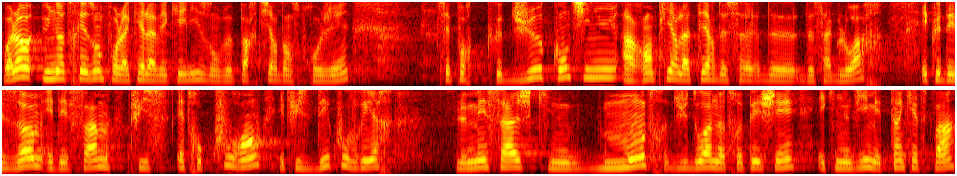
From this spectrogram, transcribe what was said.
Voilà une autre raison pour laquelle avec Élise on veut partir dans ce projet. C'est pour que Dieu continue à remplir la terre de sa, de sa, gloire et que des hommes et des femmes puissent être au courant et puissent découvrir le message qui nous montre du doigt notre péché et qui nous dit mais t'inquiète pas,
